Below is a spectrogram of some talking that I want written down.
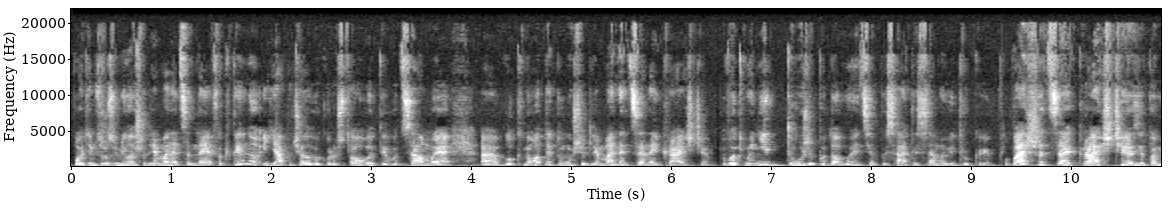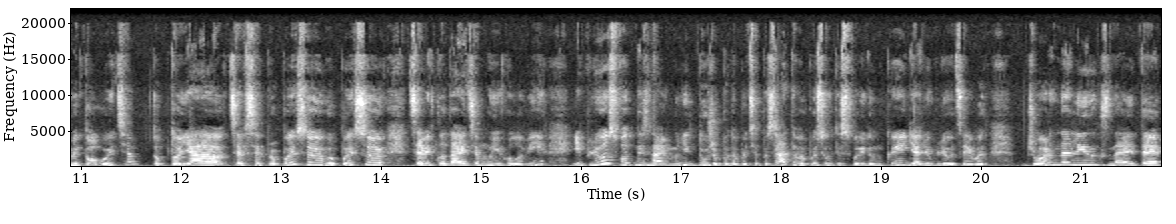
Потім зрозуміла, що для мене це неефективно, і я почала використовувати от саме е, блокноти, тому що для мене це найкраще. От мені дуже подобається писати саме від руки. По-перше, це краще запам'ятовується, тобто я це все прописую, виписую, це відкладається в моїй голові. І плюс, от не знаю, мені дуже подобається писати, виписувати свої думки. Я люблю цей от джорналінг, знаєте,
